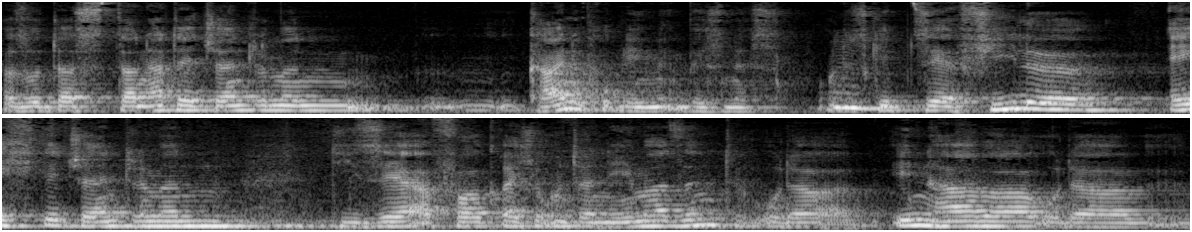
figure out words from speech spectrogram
Also das, dann hat der Gentleman keine Probleme im Business. Und mhm. es gibt sehr viele echte Gentlemen, die sehr erfolgreiche Unternehmer sind oder Inhaber oder äh,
